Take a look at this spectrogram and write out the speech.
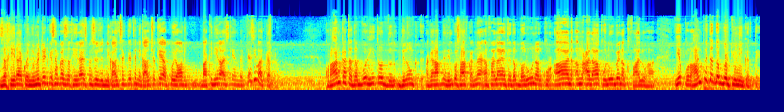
ذخیرہ ہے کوئی لمیٹڈ قسم کا ذخیرہ ہے اس میں سے جو نکال سکتے تھے، نکال چکے۔ اب کوئی اور باقی نہیں رہا اس کے اندر۔ کیسی بات کر رہے ہو؟ قرآن کا تدبر ہی تو دلوں اگر آپ نے دل کو صاف کرنا ہے، افلا تدبرون القرآن ام علی قلوب اقفالها؟ یہ قرآن پہ تدبر کیوں نہیں کرتے؟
